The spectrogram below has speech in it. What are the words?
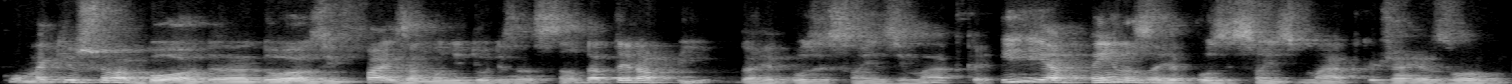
como é que o senhor aborda a dose e faz a monitorização da terapia, da reposição enzimática? E apenas a reposição enzimática já resolve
